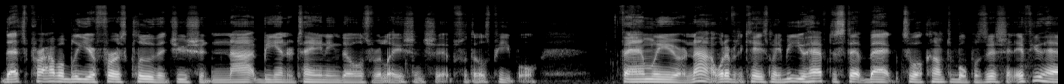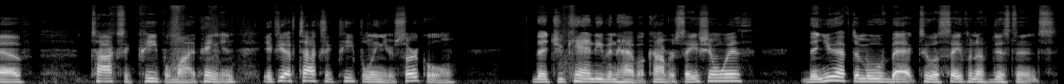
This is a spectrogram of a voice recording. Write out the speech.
that's probably your first clue that you should not be entertaining those relationships with those people family or not, whatever the case may be, you have to step back to a comfortable position. If you have toxic people, my opinion, if you have toxic people in your circle, that you can't even have a conversation with, then you have to move back to a safe enough distance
